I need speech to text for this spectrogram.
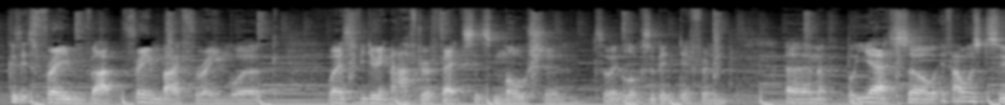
because it's frame by, frame by frame work. Whereas if you do it in After Effects, it's motion, so it looks a bit different. Um, but yeah, so if I was to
